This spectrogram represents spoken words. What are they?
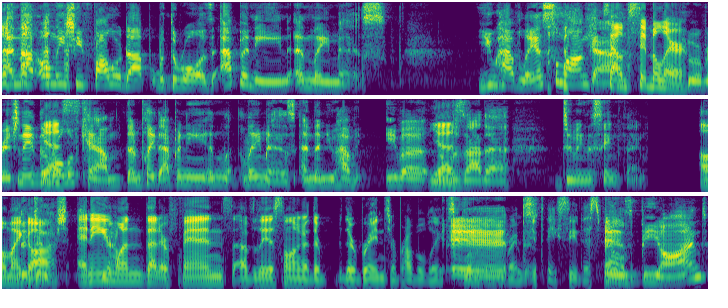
and not only she followed up with the role as Eponine in Les Mis. You have Lea Salonga. Sounds similar. Who originated the yes. role of Kim, then played Eponine in Les Mis, and then you have Eva yes. Noblezada doing the same thing. Oh my gosh! Anyone yeah. that are fans of Lea Salonga, their their brains are probably exploding right, if they see this film. Is beyond.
